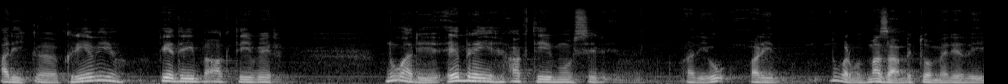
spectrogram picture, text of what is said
arī uh, Krieviju biedrība aktīva ir. Nu, arī ebreji aktīvi mums ir, arī, arī nu, varbūt mazāk, bet tomēr ir arī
